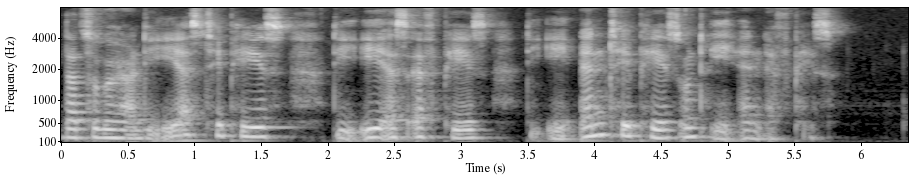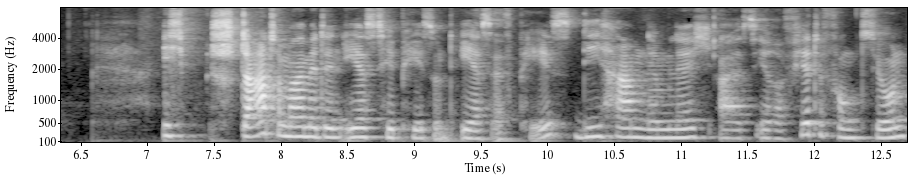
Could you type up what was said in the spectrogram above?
Dazu gehören die ESTPs, die ESFPs, die ENTPs und ENFPs. Ich starte mal mit den ESTPs und ESFPs. Die haben nämlich als ihre vierte Funktion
